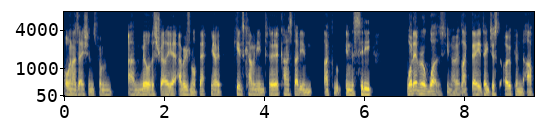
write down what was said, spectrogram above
organizations from um, middle of Australia, Aboriginal, you know, kids coming in to kind of study in like in the city, whatever it was, you know, like they they just opened up,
